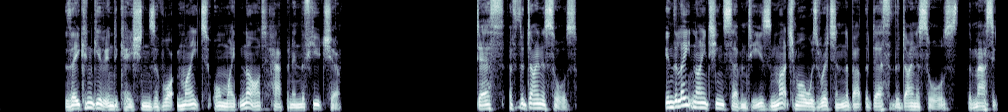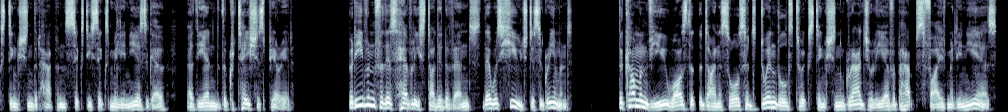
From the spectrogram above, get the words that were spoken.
They can give indications of what might or might not happen in the future. Death of the Dinosaurs In the late 1970s, much more was written about the death of the dinosaurs, the mass extinction that happened 66 million years ago at the end of the Cretaceous period. But even for this heavily studied event, there was huge disagreement. The common view was that the dinosaurs had dwindled to extinction gradually over perhaps 5 million years.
